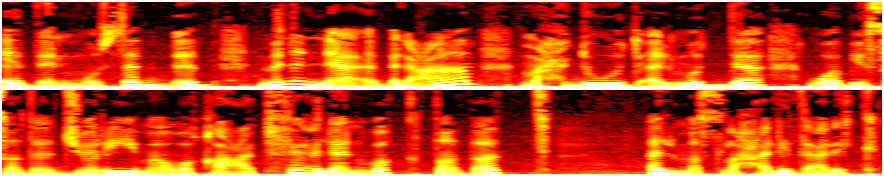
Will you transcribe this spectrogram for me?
إذن مسبب من النائب العام محدود المدة وبصدد جريمة وقعت فعلا واقتضت المصلحة لذلك.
